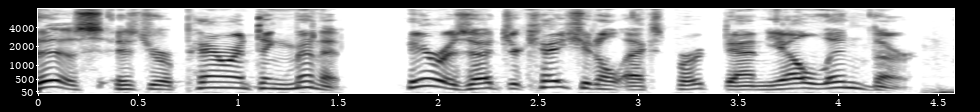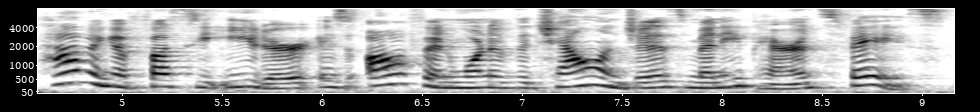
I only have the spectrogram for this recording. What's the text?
This is your Parenting Minute. Here is educational expert Danielle Lindner. Having a fussy eater is often one of the challenges many parents face.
